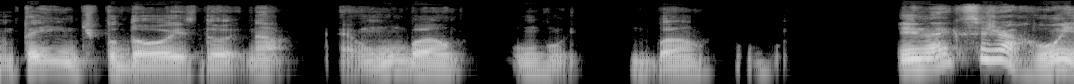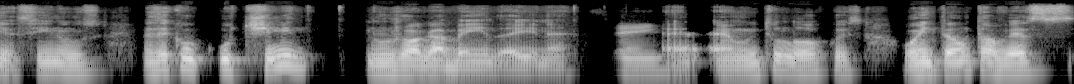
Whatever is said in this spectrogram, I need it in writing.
Não tem tipo dois, dois, não. É um bom, um ruim, um bom, um ruim. E não é que seja ruim, assim, não- mas é que o, o time não joga bem daí, né? Sim. É, é muito louco isso. Ou então, talvez,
